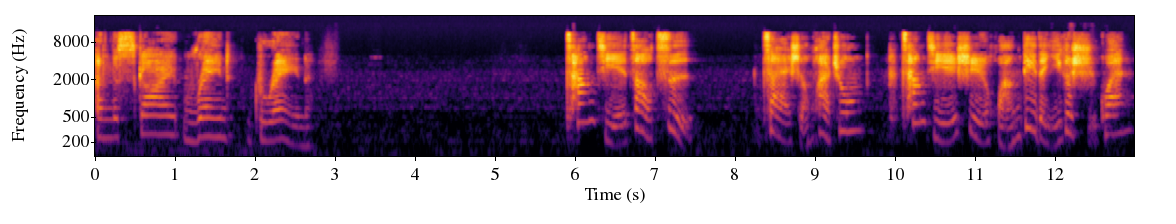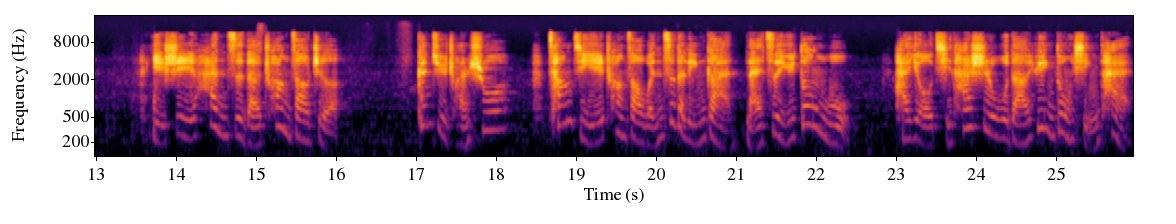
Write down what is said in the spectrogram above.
and the sky rained grain. 仓颉造字，在神话中， 仓颉是皇帝的一个史官，也是汉字的创造者。根据传说，仓颉创造文字的灵感来自于动物，还有其他事物的运动形态。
